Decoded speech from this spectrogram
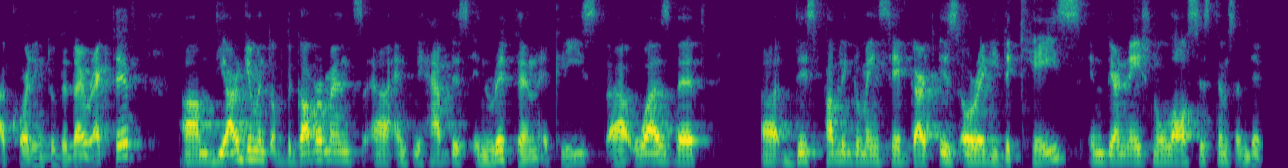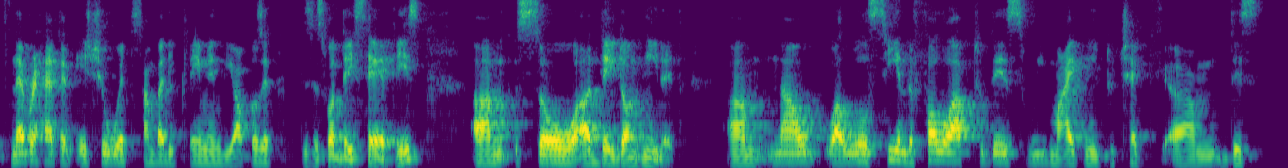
according to the directive. Um, the argument of the governments, uh, and we have this in written at least, uh, was that uh, this public domain safeguard is already the case in their national law systems, and they've never had an issue with somebody claiming the opposite. This is what they say, at least. Um, so uh, they don't need it. Um, now, well, we'll see in the follow-up to this, we might need to check um, this,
